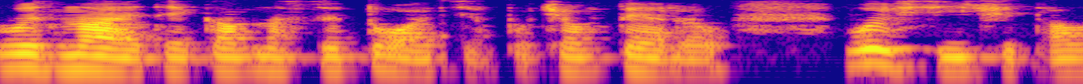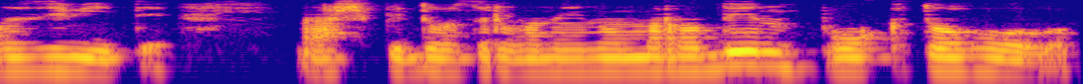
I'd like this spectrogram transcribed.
Ви знаєте, яка в нас ситуація, почав Террел. Ви всі читали звіти. Наш підозрюваний номер один Пок Тоголо.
